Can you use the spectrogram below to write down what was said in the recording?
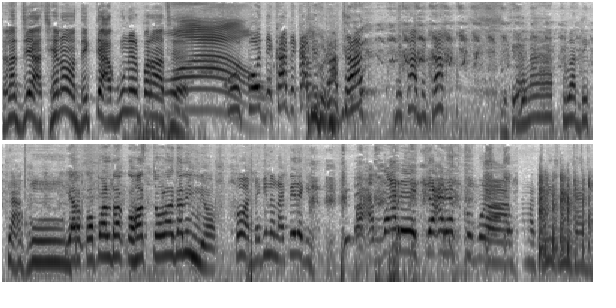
সালা যে আছে না দেখতে আগুনের পারা আছে। কো দেখা দেখা দেখা চাল। দেখা দেখা। শালা পুরা দেখতে আগুন। ইয়ার কপালটা কহাত চড়া জানিন না? কো দেখি না না পে দেখি। বাবারে চার হাত কপাল। আমার কি শুনে জানি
